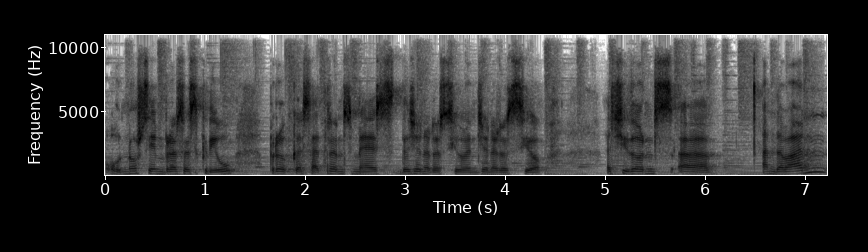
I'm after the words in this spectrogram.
o no sempre s'escriu, però que s'ha transmès de generació en generació. Així doncs, eh, endavant,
